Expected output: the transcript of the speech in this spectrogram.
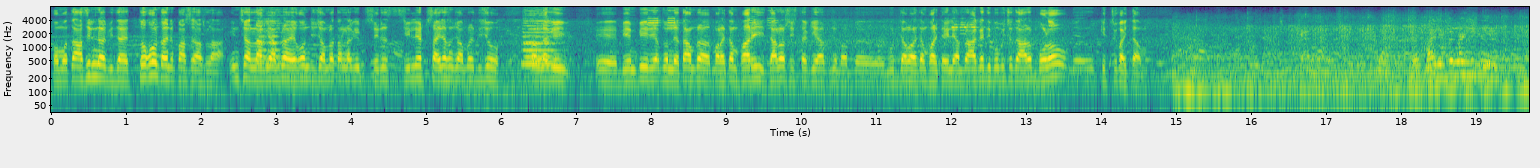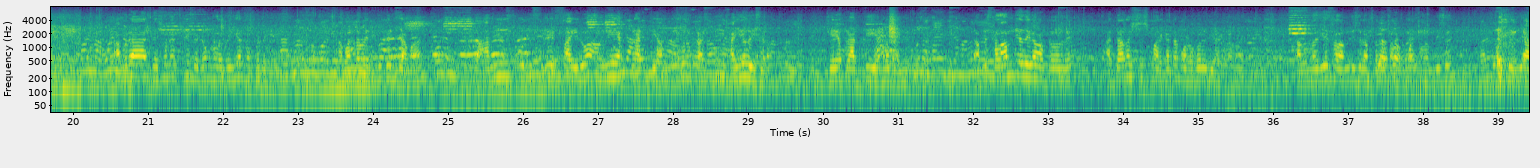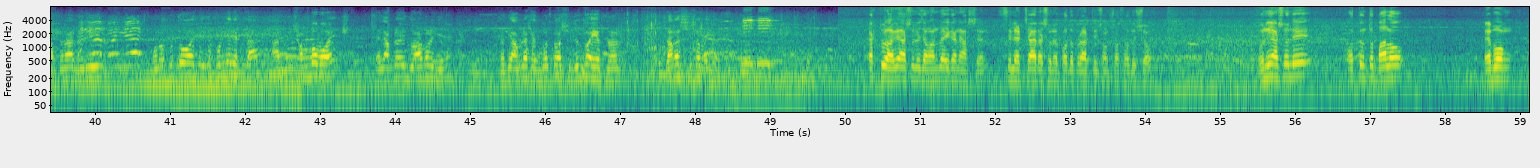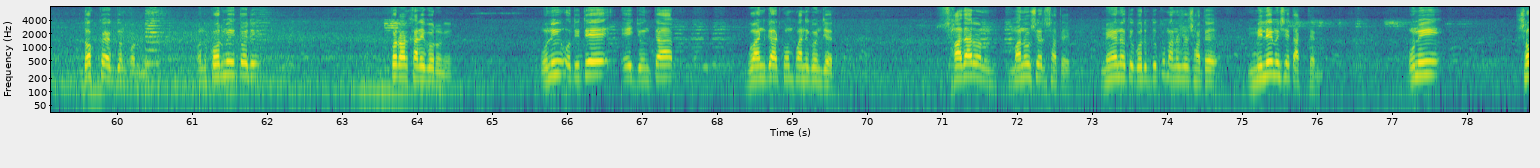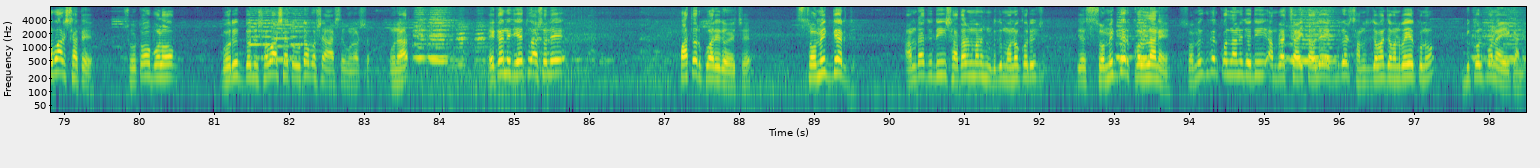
ক্ষমতা আসিল না বিদায় তখন তাই পাশে আসলা। ইনশাল্লাহ আমরা এখন দিছো, আমরা তার লাগি সিলেট সাইড আমরা দিছো, তার লাগি বিএনপির একজন নেতা আমরা মানাইতাম পারি জানো সিস্তা কি ভোট মানাইতাম তাইলে আমরা আগে দিয়ে ভবিষ্যতে আরও বড় কিচ্ছু পাইতাম। লিফলেট পাইছি আমরা দেশনেত্রী বেগম খালেদা পক্ষ থেকে আমার নাম অ্যাডভোকেট জামান আমি ওই সিলেট সাইডও আমি এক প্রার্থী, আমি কোনো প্রার্থী ফাইনাল হয়েছে না। সে প্রার্থী এখনও ফাইনাল আপনি সালাম দিয়ে দিলাম আপনাদের আর যারা শেষ মার্কাটা মনে করে দিয়ে গেলাম। খালেদা দিয়ে সালাম দিয়েছেন, আপনারা সালাম দিয়েছেন। যে আপনারা যদি মনোভূত হয়, তাহলে করিয়ে দেখতা। আর যদি সম্ভব হয়, তাহলে আপনারা দোয়া করে দেবেন যাতে আমরা খেদমত করার সুযোগ পাই আপনার। জানার শেষ হবে একটু আগে আসলে জামান ভাই এখানে আসছেন, সিলেট চার আসনের পদপ্রার্থী সংসদ সদস্য। উনি আসলে অত্যন্ত ভালো এবং দক্ষ একজন কর্মী। উনি কর্মী তৈরি করার কারিগর উনি। উনি অতীতে এই জনতার গোয়াইনঘাট কোম্পানিগঞ্জের সাধারণ মানুষের সাথে, মেহনতি, গরিব দুঃখী মানুষের সাথে মিলেমিশে থাকতেন। উনি সবার সাথে ছোট, বড়, গরিব ধনী সবার সাথে উঠে বসে আসে ওনার ওনার এখানে যেহেতু আসলে পাথর কোয়ারি রয়েছে, শ্রমিকদের, আমরা যদি সাধারণ মানুষ যদি মনে করি যে শ্রমিকদের কল্যাণে শ্রমিকদের কল্যাণে যদি আমরা চাই, তাহলে একদিকে শামসুজ্জামান জামান ভাইয়ের কোনো বিকল্প নাই এখানে।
